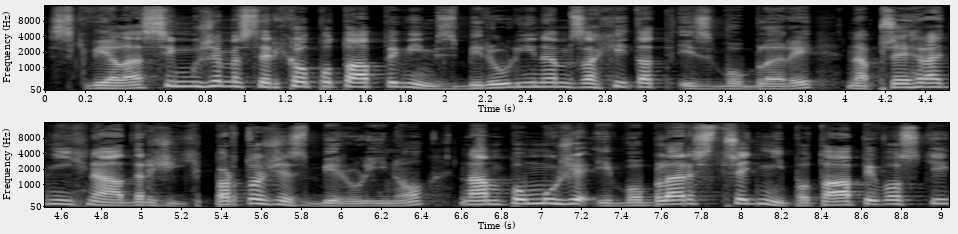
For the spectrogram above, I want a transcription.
Skvěle si můžeme s rychlopotápivým zbirulínem zachytat i z woblery na přehradních nádržích, protože zbirulíno nám pomůže i wobbler střední potápivosti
